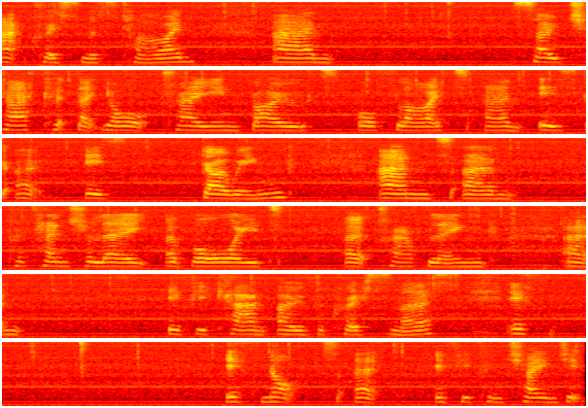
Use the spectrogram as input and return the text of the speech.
at Christmas time. Um, so check that your train, boat or flight um, is, uh, is going and um, potentially avoid uh, travelling um, if you can over Christmas. If if not uh, if you can change it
